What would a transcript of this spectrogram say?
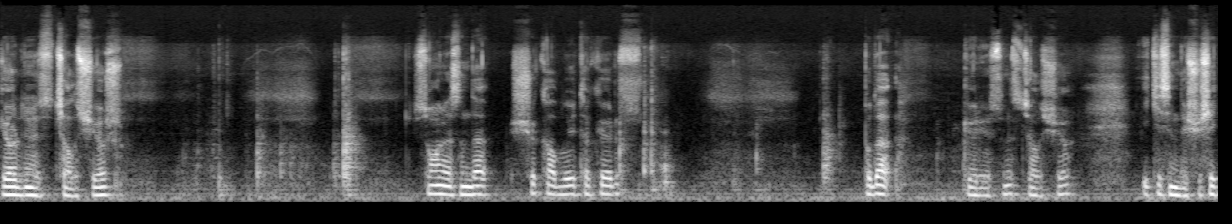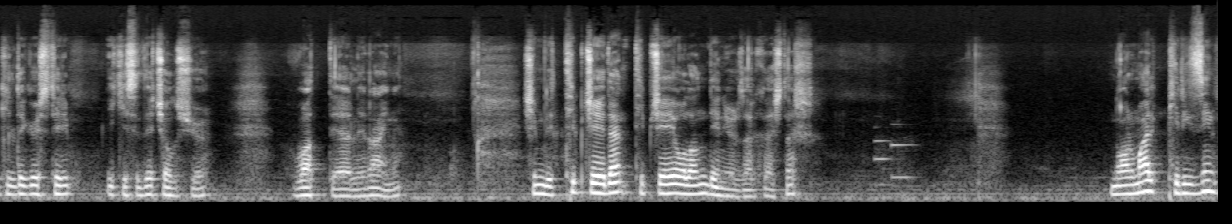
Gördüğünüz çalışıyor. Sonrasında şu kabloyu takıyoruz. Bu da görüyorsunuz çalışıyor. İkisini de şu şekilde göstereyim. İkisi de çalışıyor. Watt değerleri aynı. Şimdi tip C'den tip C'ye olanı deniyoruz arkadaşlar. Normal prizin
